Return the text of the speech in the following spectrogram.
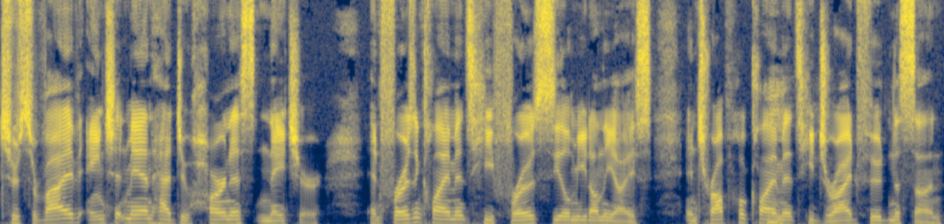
To survive, ancient man had to harness nature. In frozen climates, he froze seal meat on the ice. In tropical hmm. climates, he dried food in the sun.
